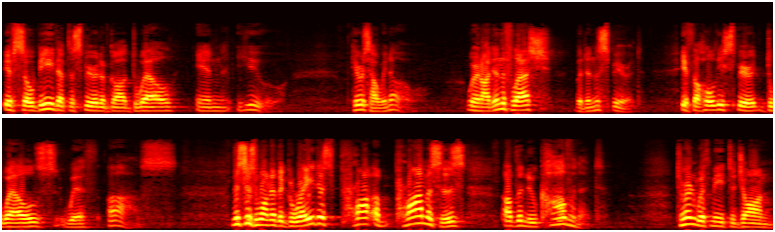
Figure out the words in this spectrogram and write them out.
if so be that the Spirit of God dwell in you. Here's how we know we're not in the flesh, but in the Spirit. If the Holy Spirit dwells with us. This is one of the greatest pro- uh, promises of the new covenant. Turn with me to John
